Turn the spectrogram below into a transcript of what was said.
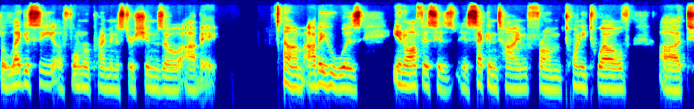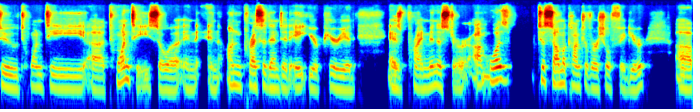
the legacy of former Prime Minister Shinzo Abe. Um, Abe, who was in office his, his second time from 2012 uh, to 2020, uh, so uh, an, an unprecedented eight year period as prime minister, um, was to some a controversial figure. Uh,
